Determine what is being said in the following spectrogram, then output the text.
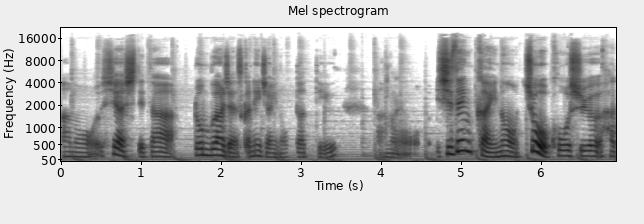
あのシェアしてた論文あるじゃないですか「ネイチャーに載ったっていう。あの、はい、自然界の超高周波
